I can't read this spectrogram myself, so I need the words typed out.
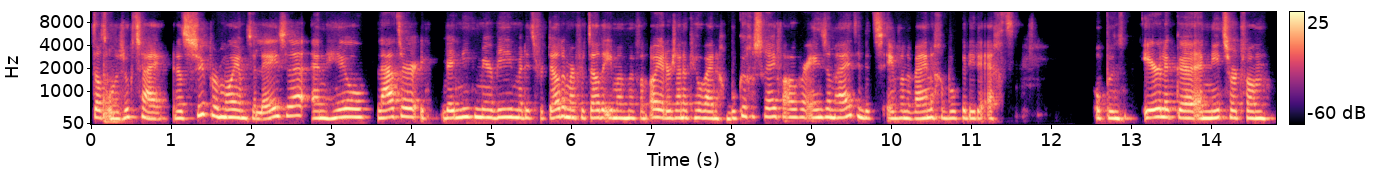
dat onderzoekt zij. En dat is super mooi om te lezen. En heel later, ik weet niet meer wie me dit vertelde, maar vertelde iemand me van: Oh ja, er zijn ook heel weinig boeken geschreven over eenzaamheid. En dit is een van de weinige boeken die er echt op een eerlijke en niet soort van,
